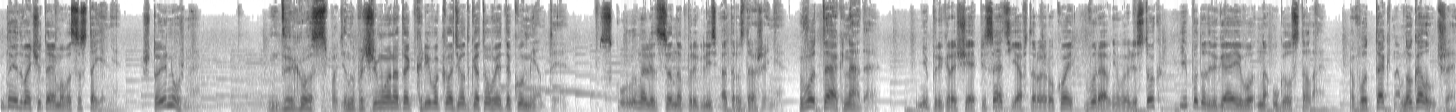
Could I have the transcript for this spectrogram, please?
до едва читаемого состояния. Что и нужно. Да господи, ну почему она так криво кладет готовые документы? Скулы на лице напряглись от раздражения. Вот так надо. Не прекращая писать, я второй рукой выравниваю листок и пододвигаю его на угол стола. Вот так намного лучше.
